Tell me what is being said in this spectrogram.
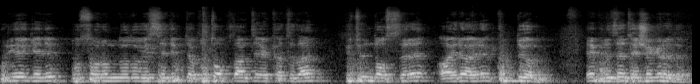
Buraya gelip bu sorumluluğu hissedip de bu toplantıya katılan bütün dostları ayrı ayrı kutluyorum. Hepinize teşekkür ederim.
